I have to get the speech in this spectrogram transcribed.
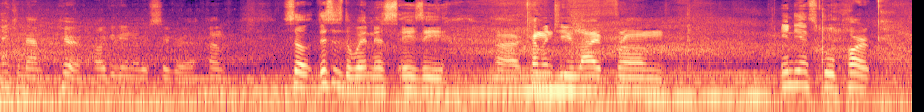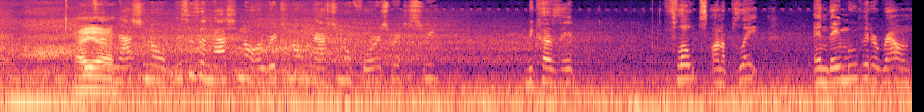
Thank you, ma'am. Here, I'll give you another cigarette. Um, so this is the witness, AZ, uh, coming to you live from Indian School Park. I uh, a national. This is a national, original national forest registry because it floats on a plate and they move it around.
